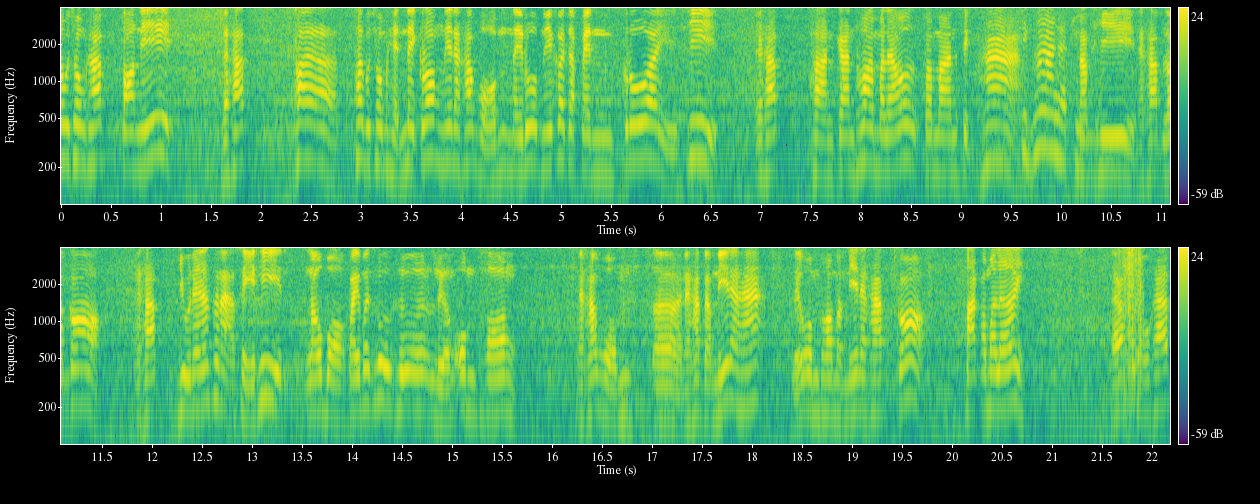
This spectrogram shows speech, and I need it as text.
ท่านผู้ชมครับ ตอนนี้นะครับ ถ้าท่านผู้ชมเห็นในกล้องนี้นะครับ ผมในรูปนี้ก็จะเป็นกล้วยที่นะครับ ผ่านการทอดมาแล้วประมาณ 15 15 นาที นาทีนะครับ แล้วก็นะครับอยู่ในลักษณะสีที่เราบอกไปเมื่อสักครู่คือเหลืองอมทองนะครับ ผมเออนะครับแบบนี้นะฮะเหลืองอมทองแบบนี้นะครับ ก็ตักออกมาเลยนะครับคุณหนูครับ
